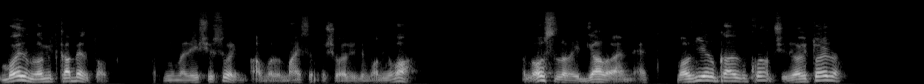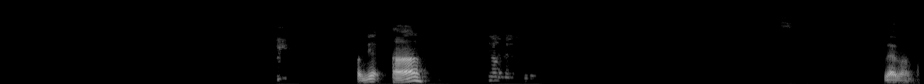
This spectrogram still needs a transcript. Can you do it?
בואלים לא מתקבל טוב. ממלא יש איסורים, אבל מייסר בשואל זה מאוד גבוה. אבל לא שלא יתגלו האמת, ואז יהיה לו כאלה כולם, שזה יהיה טוב. אה? לא הבנתי.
